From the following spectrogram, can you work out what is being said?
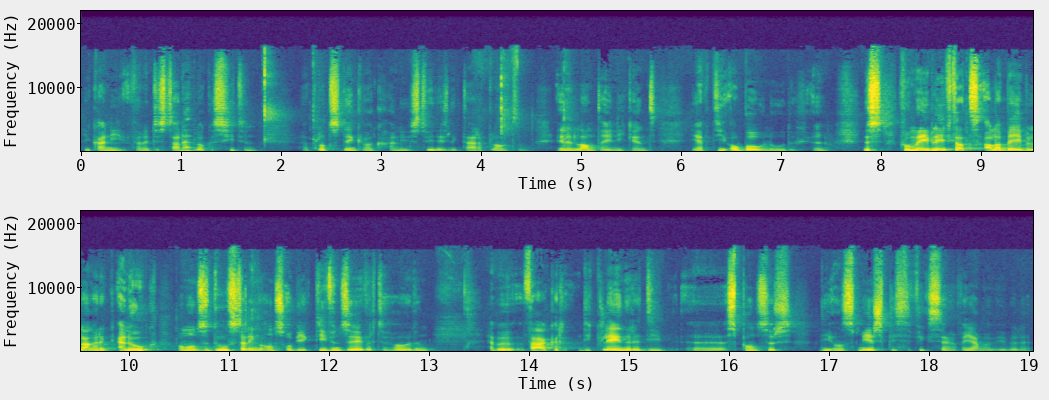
je kan niet vanuit de startblokken schieten en plots denken van ik ga nu eens 2000 hectare planten in een land dat je niet kent. Je hebt die opbouw nodig. Hè. Dus voor mij blijft dat allebei belangrijk. En ook om onze doelstellingen, onze objectieven zuiver te houden, hebben we vaker die kleinere die eh, sponsors die ons meer specifiek zeggen van ja, maar we willen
